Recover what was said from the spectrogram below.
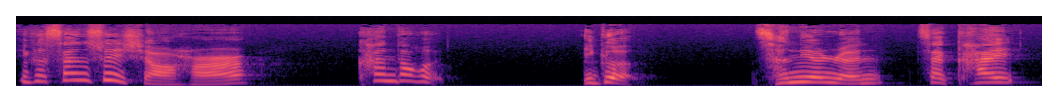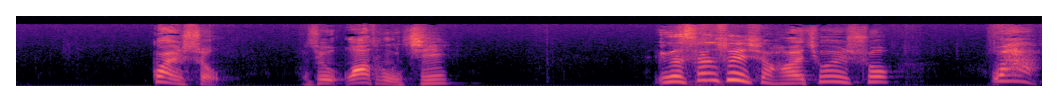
一个三岁小孩看到一个成年人在开怪手，就挖土机，一个三岁小孩就会说：“哇，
